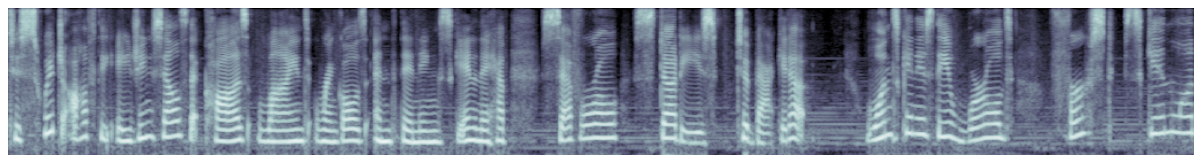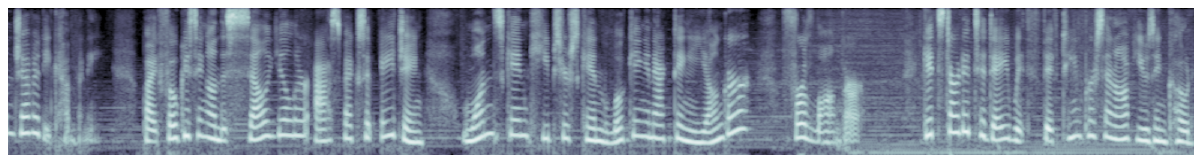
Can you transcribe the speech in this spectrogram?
to switch off the aging cells that cause lines, wrinkles, and thinning skin, and they have several studies to back it up. OneSkin is the world's first skin longevity company. By focusing on the cellular aspects of aging, OneSkin keeps your skin looking and acting younger for longer. Get started today with 15% off using code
